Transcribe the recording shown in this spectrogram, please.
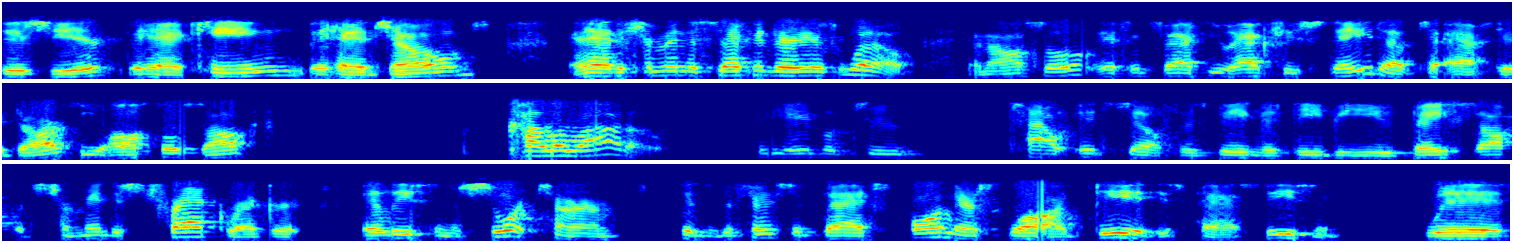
this year. They had King, they had Jones, and had a tremendous secondary as well. And also, if in fact you actually stayed up to after dark, you also saw Colorado be able to tout itself as being a DBU based off its tremendous track record, at least in the short term, that the defensive backs on their squad did this past season with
